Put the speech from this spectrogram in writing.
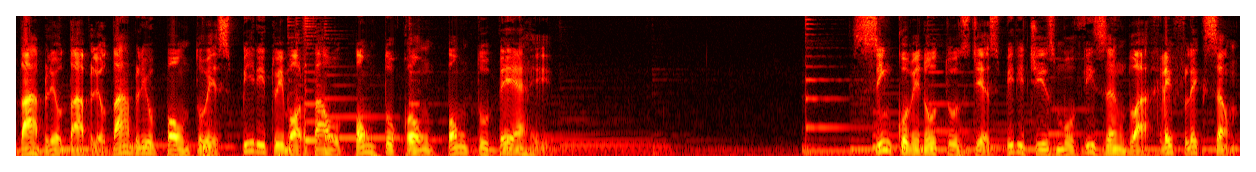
www.espirituimortal.com.br Cinco minutos de Espiritismo visando a reflexão.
